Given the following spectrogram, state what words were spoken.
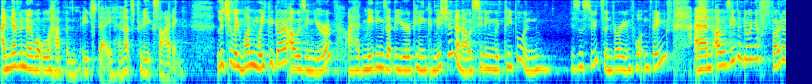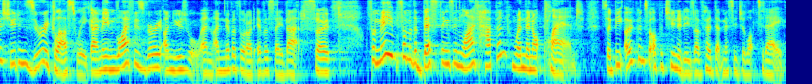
I never know what will happen each day, and that's pretty exciting. Literally one week ago, I was in Europe. I had meetings at the European Commission, and I was sitting with people in business suits and very important things. And I was even doing a photo shoot in Zurich last week. I mean, life is very unusual, and I never thought I'd ever say that. So, for me, some of the best things in life happen when they're not planned. So, be open to opportunities. I've heard that message a lot today.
